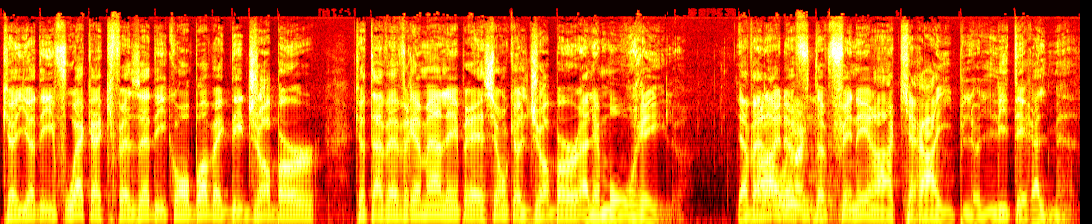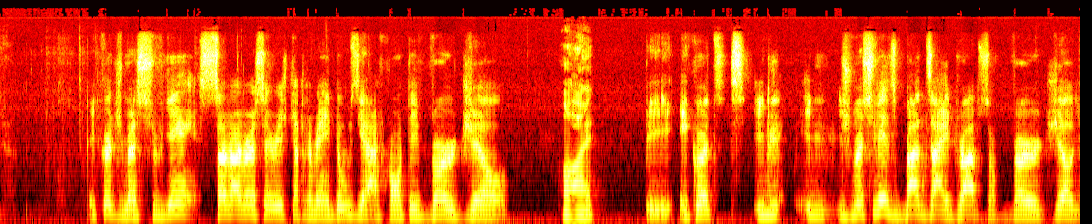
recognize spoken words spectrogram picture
qu'il y a des fois, quand il faisait des combats avec des jobbers, que tu avais vraiment l'impression que le jobber allait mourir. là. Il avait Ah, l'air de- oui. de, finir en crêpe, là, littéralement. Écoute, je me souviens, Survivor Series 92, il a affronté Virgil. Ouais. Puis écoute, je me souviens du Banzai Drop sur Virgil.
